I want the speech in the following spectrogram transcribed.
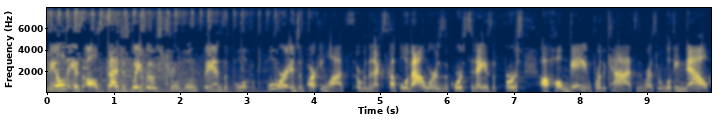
Field is all set. Just waiting for those true blue fans to pour into the parking lots over the next couple of hours. Of course, today is the first uh, home game for the Cats. And as we're looking now,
